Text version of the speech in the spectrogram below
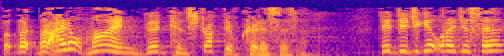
But but but I don't mind good constructive criticism. Did did you get what I just said?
